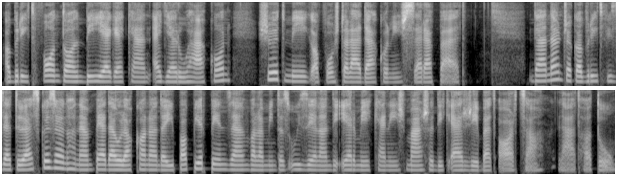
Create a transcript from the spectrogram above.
a brit fonton, bélyegeken, egyenruhákon, sőt még a postaládákon is szerepelt. De nem csak a brit fizetőeszközön, hanem például a kanadai papírpénzen, valamint az új-zélandi érméken is második Erzsébet arca látható.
